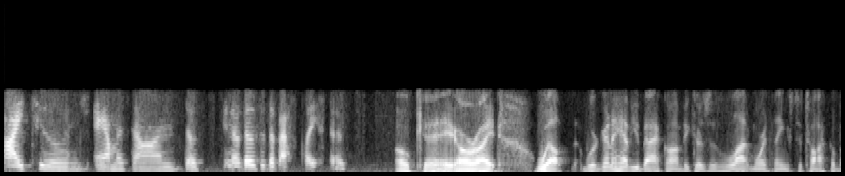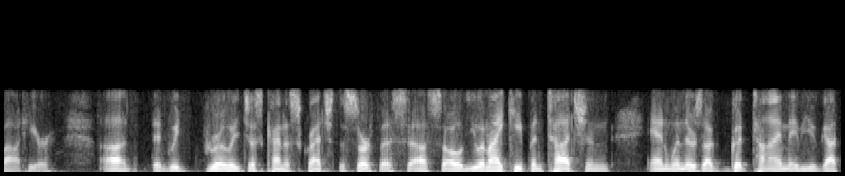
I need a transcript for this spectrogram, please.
iTunes, Amazon, those you know, those are the best places. Okay, all right. Well, we're going to have you back on because there's a lot more things to talk about here. Uh, that we really just kind of scratched the surface. Uh, so you and I keep in touch, and and when there's a good time, maybe you've got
